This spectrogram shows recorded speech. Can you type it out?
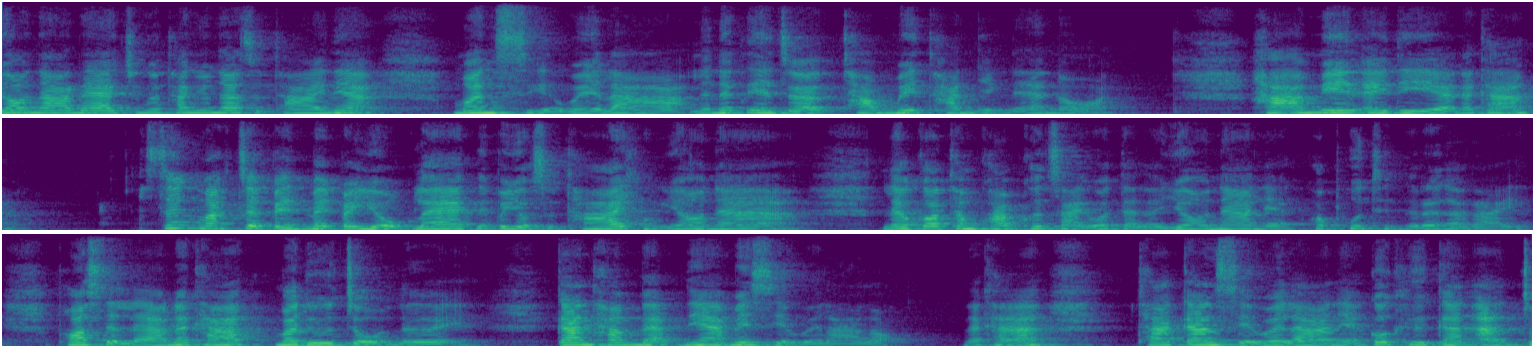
ย่อหน้าแรกจนกระทั่งย่อหน้าสุดท้ายเนี่ยมันเสียเวลาและนักเรียนจะทำไม่ทันอย่างแน่นอน หาเมนไอเดียนะคะ ซึ่งมักจะเป็นไม่ประโยคแรกหรือประโยคสุดท้ายของย่อหน้า แล้วก็ทำความเข้าใจว่าแต่ละย่อหน้าเนี่ยเขาพูดถึงเรื่องอะไร พอเสร็จแล้วนะคะ มาดูโจทย์เลย การทำแบบเนี้ยไม่เสียเวลาหรอกนะคะถ้าการเสียเวลาเนี่ยก็คือการอ่านโจ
